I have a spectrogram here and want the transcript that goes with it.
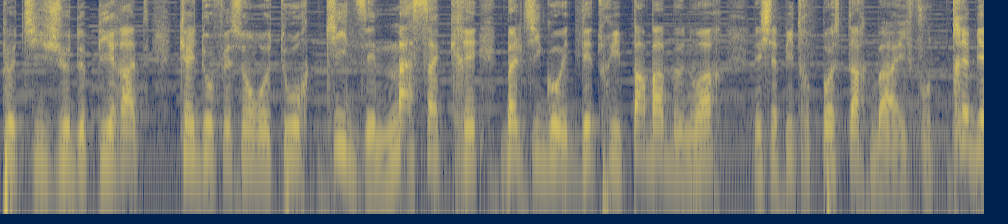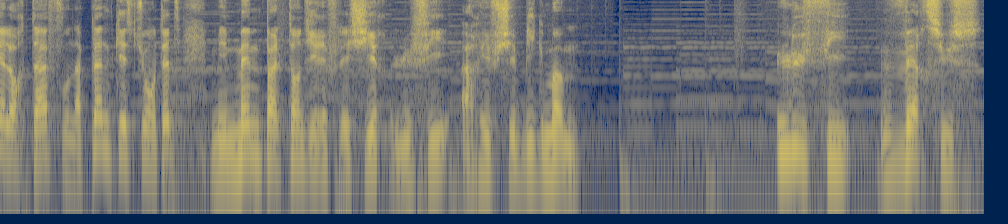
petit jeu de pirate. Kaido fait son retour, Kids est massacré, Baltigo est détruit par Barbe Noire. Les chapitres post-arc, bah ils font très bien leur taf, on a plein de questions en tête, mais même pas le temps d'y réfléchir, Luffy arrive chez Big Mom. Luffy versus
